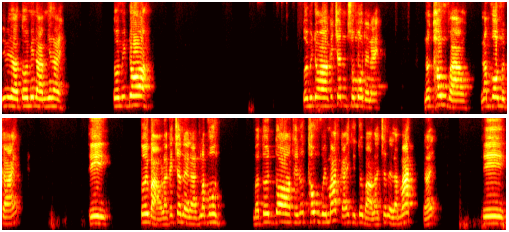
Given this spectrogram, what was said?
Thì bây giờ tôi mới làm như này. Tôi mới đo. Tôi mới đo cái chân số 1 này này. Nó thông vào 5V một cái. Thì tôi bảo là cái chân này là 5V mà tôi đo thấy nó thông với mát cái thì tôi bảo là chân này là mát. Đấy. Thì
